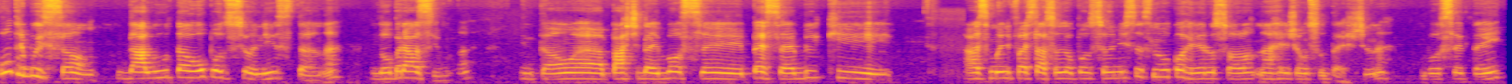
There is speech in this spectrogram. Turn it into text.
contribuição da luta oposicionista né, no Brasil. Né? Então, a partir daí você percebe que as manifestações oposicionistas não ocorreram só na região sudeste. Né? Você tem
